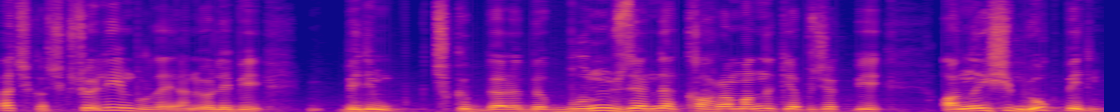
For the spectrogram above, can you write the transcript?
Açık açık söyleyeyim burada yani öyle bir benim çıkıp böyle bunun üzerinden kahramanlık yapacak bir anlayışım yok benim.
